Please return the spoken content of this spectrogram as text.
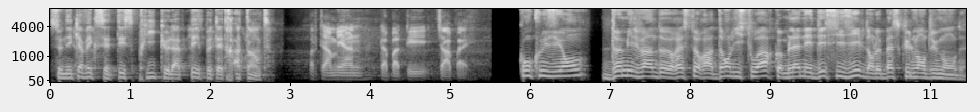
Ce n'est qu'avec cet esprit que la paix peut être atteinte. Conclusion, 2022 restera dans l'histoire comme l'année décisive dans le basculement du monde.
